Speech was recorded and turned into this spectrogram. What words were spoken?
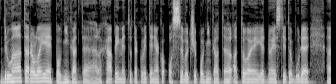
Druhá ta role je podnikatel, chápejme to takový ten jako osvč podnikatel a to je jedno, jestli to bude uh,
